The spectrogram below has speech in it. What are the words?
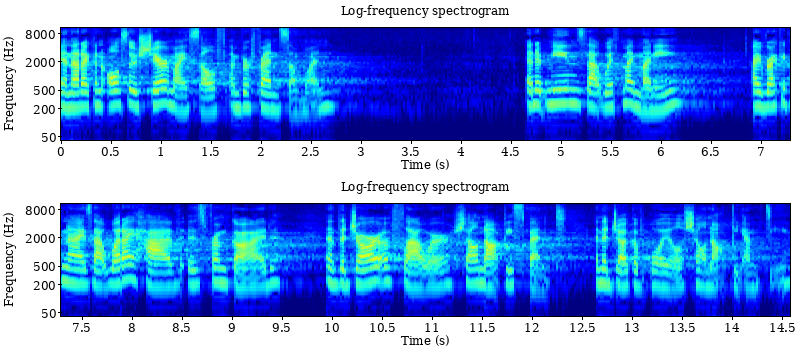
and that I can also share myself and befriend someone. And it means that with my money, I recognize that what I have is from God, and the jar of flour shall not be spent, and the jug of oil shall not be empty.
